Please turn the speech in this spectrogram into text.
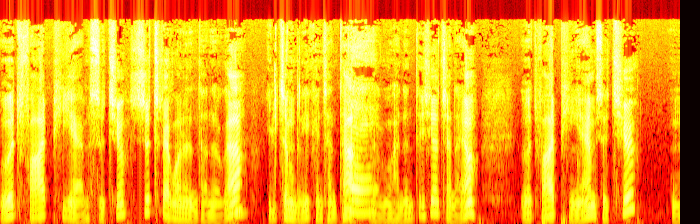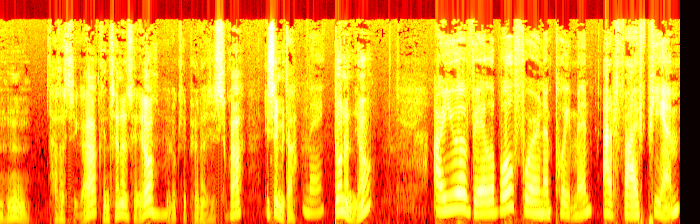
Would 5 p.m. suit you? suit라고 하는 단어가 일정 등이 괜찮다라고 하는 뜻이었잖아요. Would 5 p.m. suit you? 음흠, 5시가 괜찮으세요? 이렇게 표현하실 수가 있습니다. 네. 또는요. Are you available for an appointment at 5 p.m.?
